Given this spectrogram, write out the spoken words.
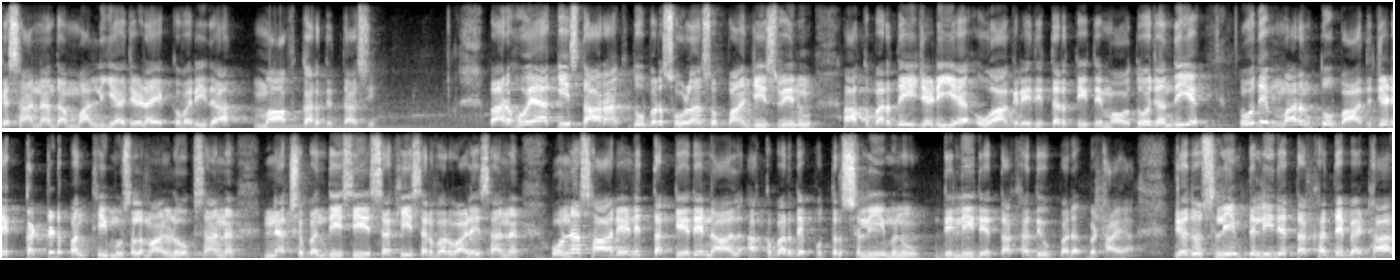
ਕਿਸਾਨਾਂ ਦਾ ਮਾਲੀਆ ਜਿਹੜਾ ਇੱਕ ਵਾਰੀ ਦਾ ਮਾਫ ਕਰ ਦਿੱਤਾ ਸੀ। ਪਰ ਹੋਇਆ ਕਿ 17 ਅਕਤੂਬਰ 1605 ਈਸਵੀ ਨੂੰ ਅਕਬਰ ਦੀ ਜਿਹੜੀ ਹੈ ਉਹ ਆਗਰੇ ਦੀ ਧਰਤੀ ਤੇ ਮੌਤ ਹੋ ਜਾਂਦੀ ਹੈ। ਉਹਦੇ ਮਰਨ ਤੋਂ ਬਾਅਦ ਜਿਹੜੇ ਕੱਟੜਪੰਥੀ ਮੁਸਲਮਾਨ ਲੋਕ ਸਨ, ਨਕਸ਼ਬੰਦੀ ਸੀ, ਸਖੀ ਸਰਵਰ ਵਾਲੇ ਸਨ, ਉਹਨਾਂ ਸਾਰਿਆਂ ਨੇ ਧੱਕੇ ਦੇ ਨਾਲ ਅਕਬਰ ਦੇ ਪੁੱਤਰ ਸਲੀਮ ਨੂੰ ਦਿੱਲੀ ਦੇ ਤਖਤ ਦੇ ਉੱਪਰ ਬਿਠਾਇਆ। ਜਦੋਂ ਸਲੀਮ ਦਿੱਲੀ ਦੇ ਤਖਤ ਤੇ ਬੈਠਾ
